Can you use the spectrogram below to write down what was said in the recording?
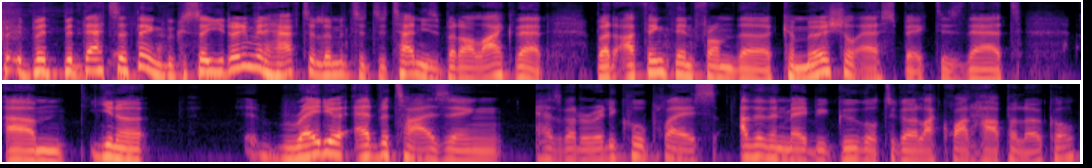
but- but but that's the thing because so you don't even have to limit it to tunnies. But I like that. But I think then from the commercial aspect is that um, you know radio advertising has got a really cool place other than maybe Google to go like quite hyper local.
